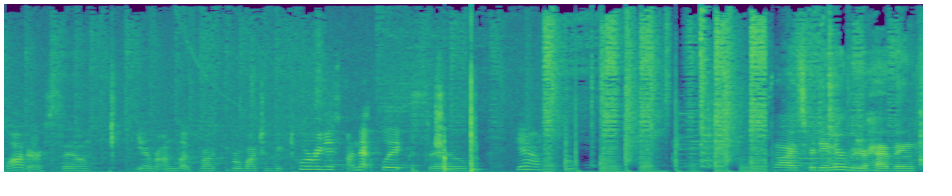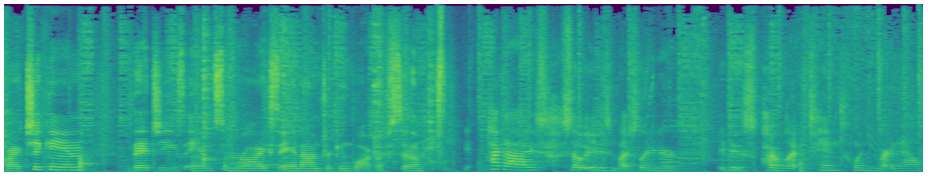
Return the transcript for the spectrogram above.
water. So yeah, we're, on, we're watching Victorious on Netflix. So yeah. Guys, for dinner we are having fried chicken, veggies, and some rice, and I'm drinking water. So yeah. Hi guys, so it is much later. It is probably like 10:20 right now.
